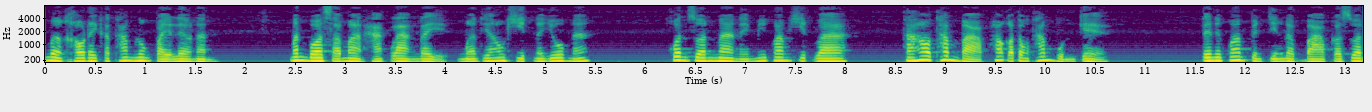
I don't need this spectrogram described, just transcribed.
เมื่อเขาได้กระทำลงไปแล้วนั่น มันบอสามารถหักล้างได้เหมือนที่เขาคิดนะโยมนะ คนส่วนมากเนี่ยมีความคิดว่า ถ้าเขาทำบาปเขาก็ต้องทำบุญแก่แต่ในความเป็นจริงแล้วบาปกับส่วน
